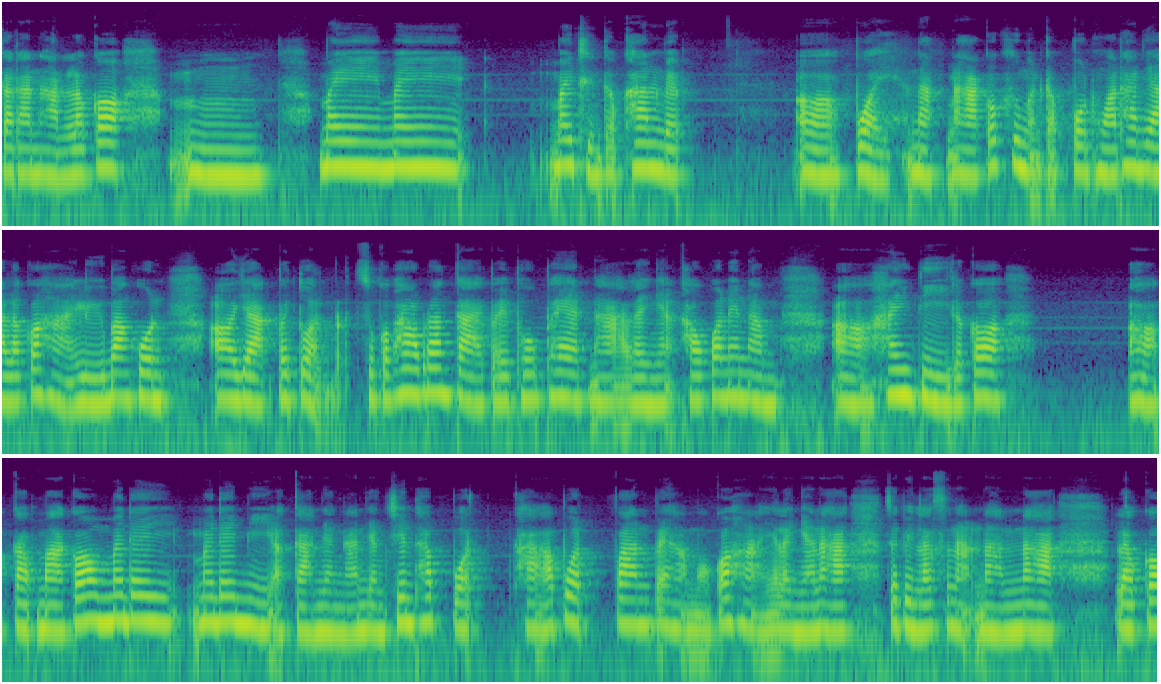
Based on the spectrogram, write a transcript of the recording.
กระทันหัน แล้วก็ไม่ไม่ไม่ถึงกับขั้นแบบป่วยหนักนะคะ ก็คือเหมือนกับปวดหัวทานยาแล้วก็หายหรือบางคนอออยากไปตรวจสุขภาพร่างกายไปพบแพทย์นะคะอะไรเงี้ยเขาก็แนะนำให้ดีแล้วก็กลับมาก็ไม่ได้ไม่ได้มีอาการอย่างนั้น อย่างเช่นถ้าปวด ขาปวดฟันไปหาหมอก็หายอะไรเงี้ยนะคะ จะเป็นลักษณะนั้นนะคะ แล้วก็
